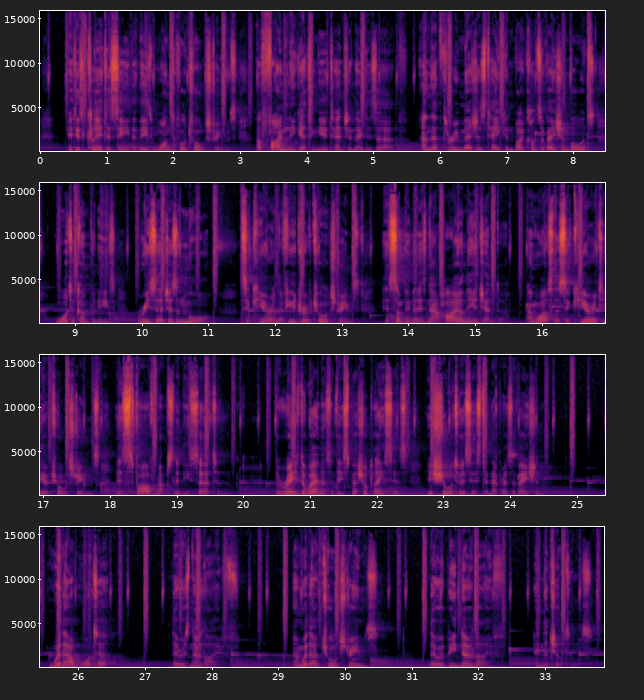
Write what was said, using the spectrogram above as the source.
it is clear to see that these wonderful chalk streams are finally getting the attention they deserve, and that through measures taken by conservation boards, water companies, researchers, and more, securing the future of chalk streams is something that is now high on the agenda. And whilst the security of chalk streams is far from absolutely certain, the raised awareness of these special places is sure to assist in their preservation. Without water, there is no life and without chalk streams, there would be no life in the Chilterns.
